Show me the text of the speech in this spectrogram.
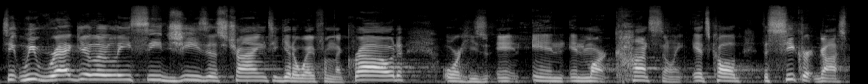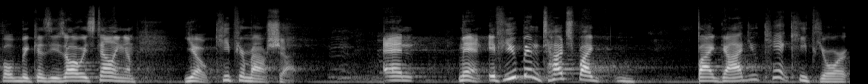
See, we regularly see Jesus trying to get away from the crowd, or he's in, in, in Mark constantly. It's called the secret gospel because he's always telling them, yo, keep your mouth shut. And man, if you've been touched by, by God, you can't keep your,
